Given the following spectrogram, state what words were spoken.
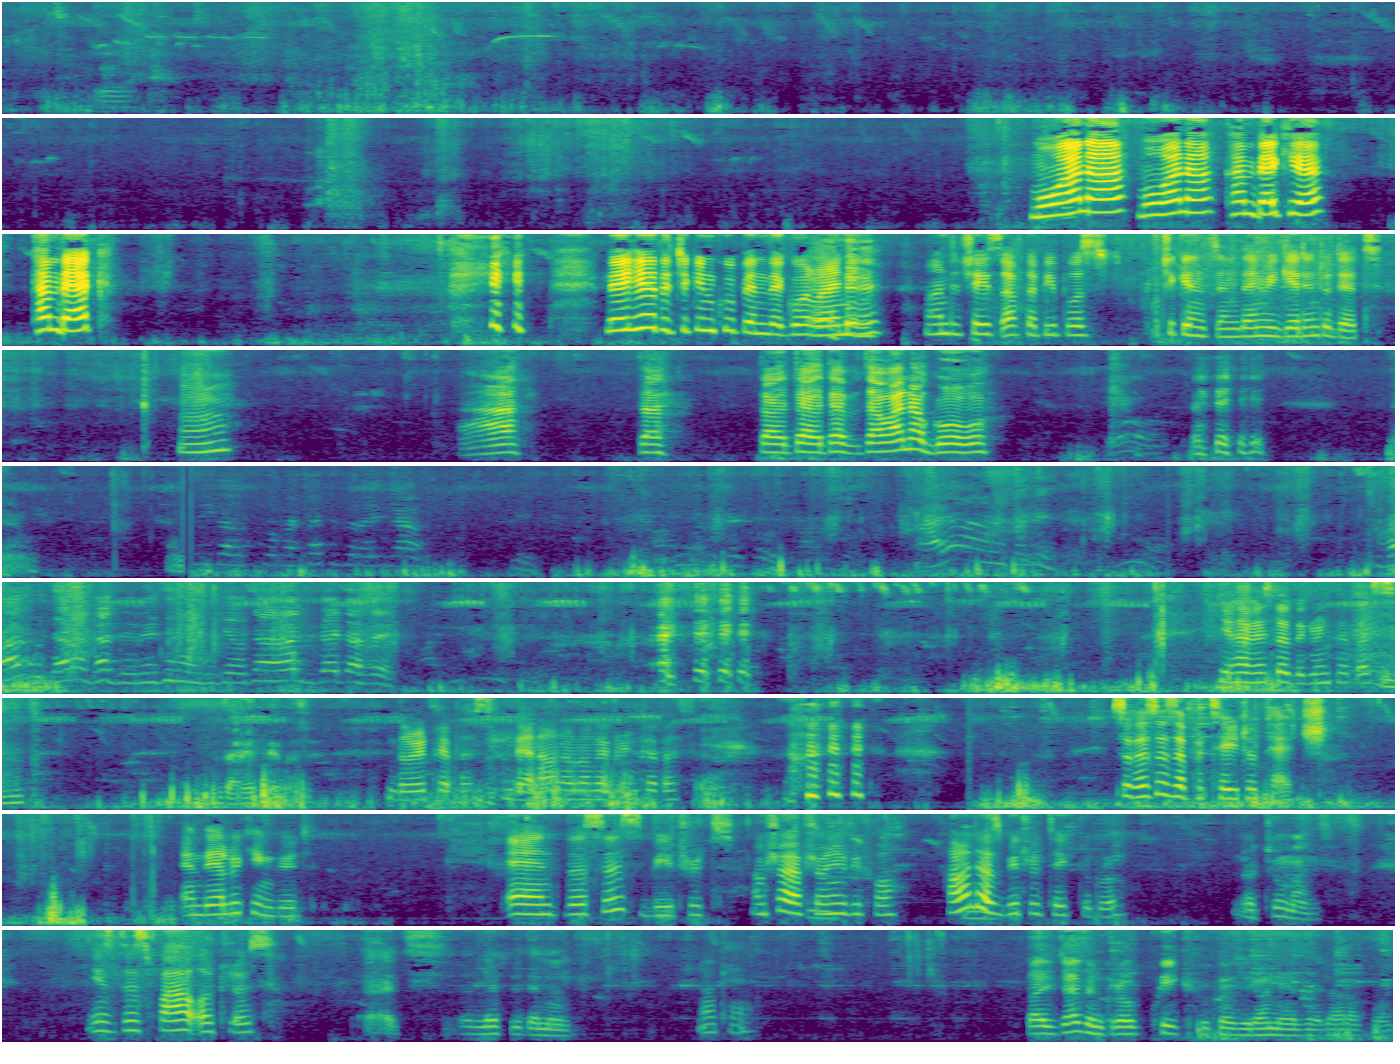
Moana, Moana, come back here. Come back. they hear the chicken coop and they go running. want to chase after people's chickens and then we get into debt. Hmm? Ah, the, the, the, the, the wanna go. yeah. You harvested the green peppers. Mhm. The red peppers. The red peppers. They are now no longer green peppers. so this is a potato patch. And they are looking good. And this is beetroot. I'm sure I've shown you before. How long does beetroot take to grow? No, two months. Is this far or close? Uh, it's less with a month. Okay. But it doesn't grow quick because we don't have a lot of water.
